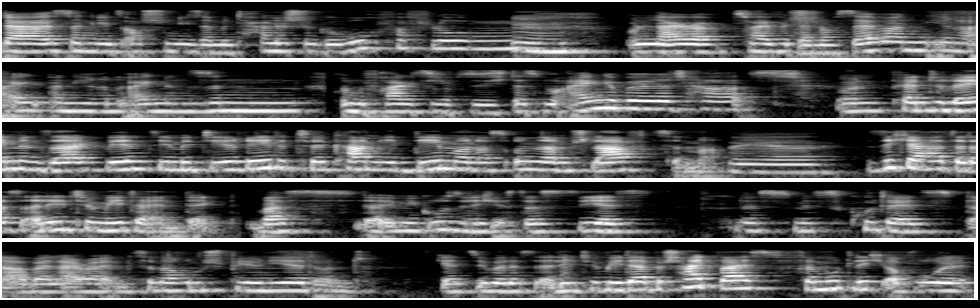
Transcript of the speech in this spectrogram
Da ist dann jetzt auch schon dieser metallische Geruch verflogen. Mhm. Und Lyra zweifelt dann noch selber an, ihre, an ihren eigenen Sinnen und fragt sich, ob sie sich das nur eingebildet hat. Und Pentalaimon sagt, während sie mit dir redete, kam ihr Dämon aus unserem Schlafzimmer. Weil, Sicher hat er das Alethiometer entdeckt. Was ja irgendwie gruselig ist, dass sie jetzt, dass Miss Coulter jetzt da bei Lyra im Zimmer rumspioniert und jetzt über das Alethiometer Bescheid weiß, vermutlich, obwohl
